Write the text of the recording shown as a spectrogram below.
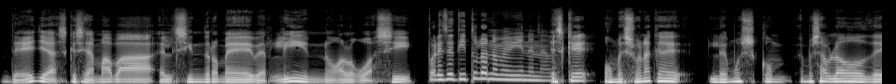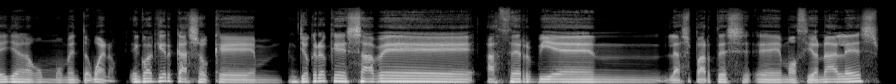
de ellas que se llamaba El síndrome Berlín o algo así. Por ese título no me viene nada. Es que, o me suena que lo hemos, hemos hablado de ella en algún momento. Bueno, en cualquier caso, que mm, yo creo que sabe hacer bien las partes eh, emocionales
